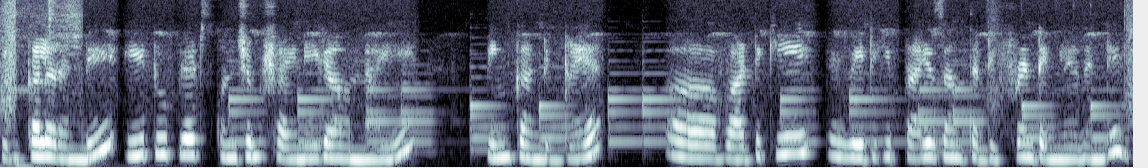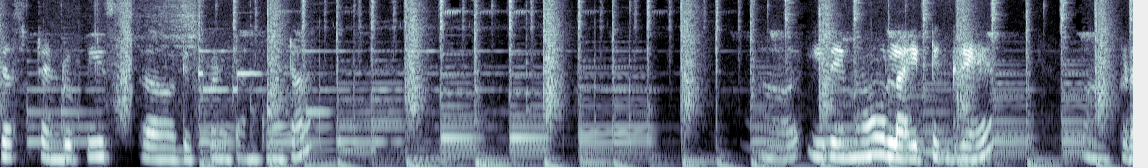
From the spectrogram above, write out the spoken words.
పింక్ కలర్ అండి. ఈ టూ ప్లేట్స్ కొంచెం షైనీగా ఉన్నాయి. పింక్ అండ్ గ్రే వాటికి వీటికి ప్రైస్ అంత డిఫరెంట్ ఏం లేదండి. జస్ట్ టెన్ రూపీస్ డిఫరెంట్ అనుకుంటా. ఇదేమో లైట్ గ్రే. అక్కడ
